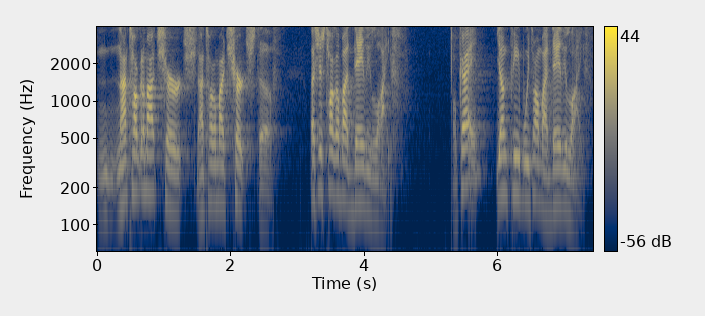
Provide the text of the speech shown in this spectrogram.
Not talking about church, not talking about church stuff. Let's just talk about daily life. Okay? Young people, we talk about daily life.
